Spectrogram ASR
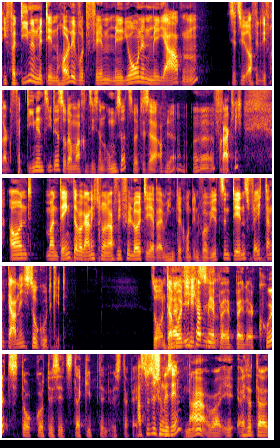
die verdienen mit den Hollywood-Filmen Millionen, Milliarden. Ist jetzt wieder auch wieder die Frage, verdienen sie das oder machen sie es an Umsatz? Weil das ist ja auch wieder äh, fraglich. Und man denkt aber gar nicht drüber nach, wie viele Leute ja da im Hintergrund involviert sind, denen es vielleicht dann gar nicht so gut geht. So, und da ja wollte ich, ich habe mir bei, bei der Kurzdoku, die es jetzt da gibt in Österreich. Hast du sie schon gesehen? Na, aber ich- also da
